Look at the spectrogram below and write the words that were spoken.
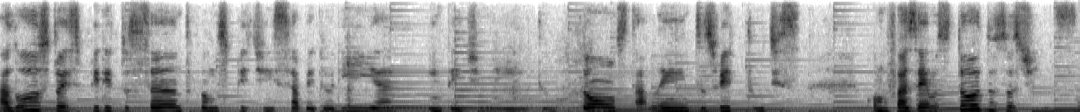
À luz do Espírito Santo, vamos pedir sabedoria, entendimento, dons, talentos, virtudes, como fazemos todos os dias,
